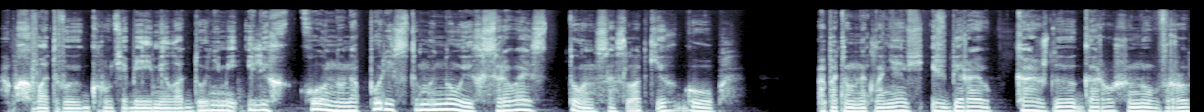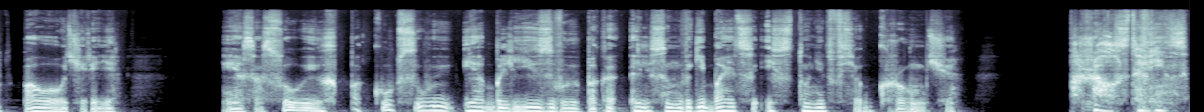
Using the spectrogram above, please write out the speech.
Обхватываю грудь обеими ладонями и легко, но напористо мну их, срывая стон со сладких губ. А потом наклоняюсь и вбираю каждую горошину в рот по очереди — я сосую их, покусываю и облизываю, пока Элисон выгибается и стонет все громче. «Пожалуйста, Винс,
